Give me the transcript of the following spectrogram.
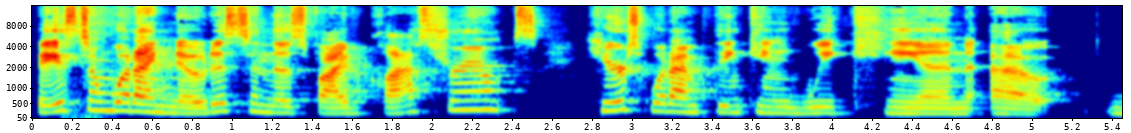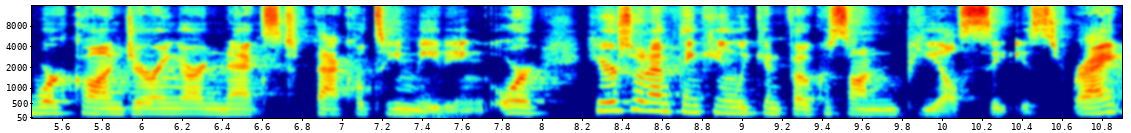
Based on what I noticed in those five classrooms, here's what I'm thinking we can uh, work on during our next faculty meeting. Or here's what I'm thinking we can focus on PLCs, right?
